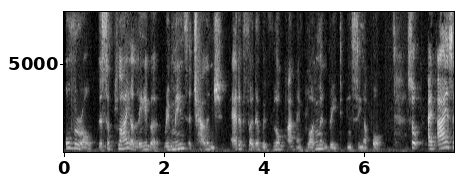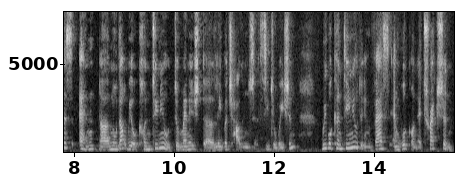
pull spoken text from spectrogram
Overall, the supply of labor remains a challenge, added further with low unemployment rate in Singapore. So at ISSN, uh, no doubt we will continue to manage the labor challenge situation we will continue to invest and work on attraction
